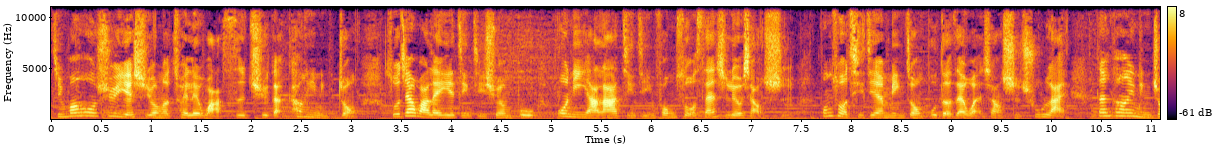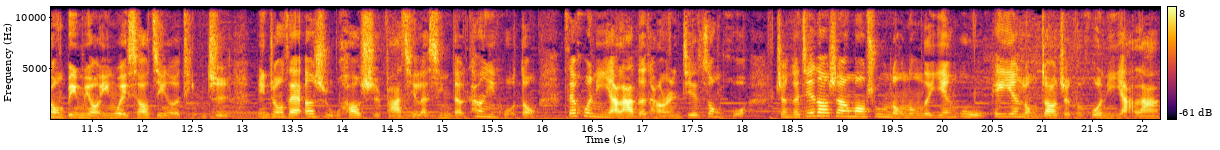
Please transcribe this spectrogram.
警方后续也使用了催泪瓦斯驱赶抗议民众。索加瓦雷也紧急宣布沃尼亚拉紧急封锁三十六小时。封锁期间，民众不得在晚上时出来。但抗议民众并没有因为宵禁而停止。民众在二十五号时发起了新的抗议活动，在霍尼亚拉的唐人街纵火，整个街道上冒出浓浓的烟雾，黑烟笼罩整个霍尼亚拉。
